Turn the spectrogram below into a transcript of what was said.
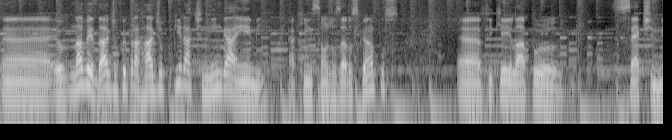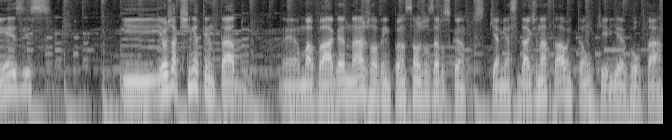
é, eu na verdade eu fui para a rádio Piratininga AM, aqui em São José dos Campos. É, fiquei lá por sete meses e eu já tinha tentado é, uma vaga na Jovem Pan São José dos Campos, que é a minha cidade natal, então queria voltar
